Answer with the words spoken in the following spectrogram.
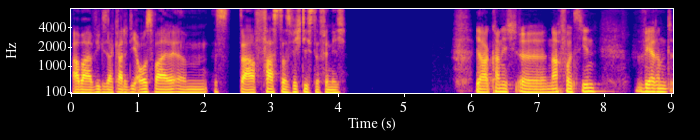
Aber wie gesagt, gerade die Auswahl ähm, ist da fast das Wichtigste, finde ich. Ja, kann ich äh, nachvollziehen. Während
